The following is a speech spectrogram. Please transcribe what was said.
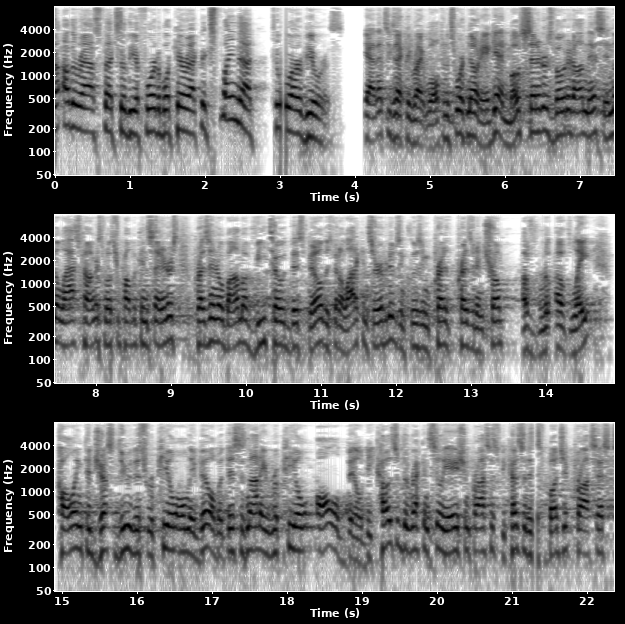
to other aspects of the Affordable Care Act. Explain that to our viewers. Yeah, that's exactly right, Wolf. And it's worth noting. Again, most senators voted on this in the last Congress, most Republican senators. President Obama vetoed this bill. There's been a lot of conservatives, including Pre- President Trump, of, of late, calling to just do this repeal only bill, but this is not a repeal all bill. Because of the reconciliation process, because of this budget process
